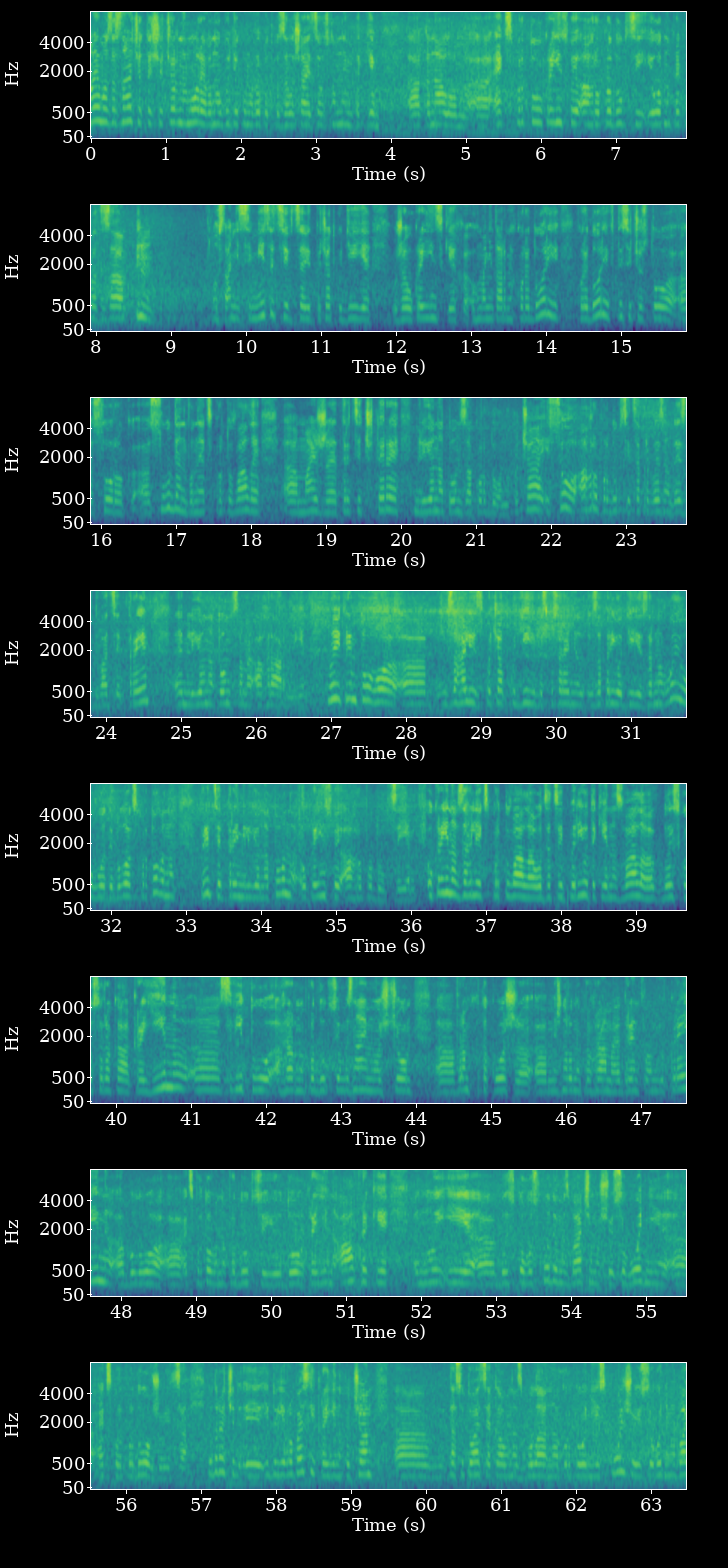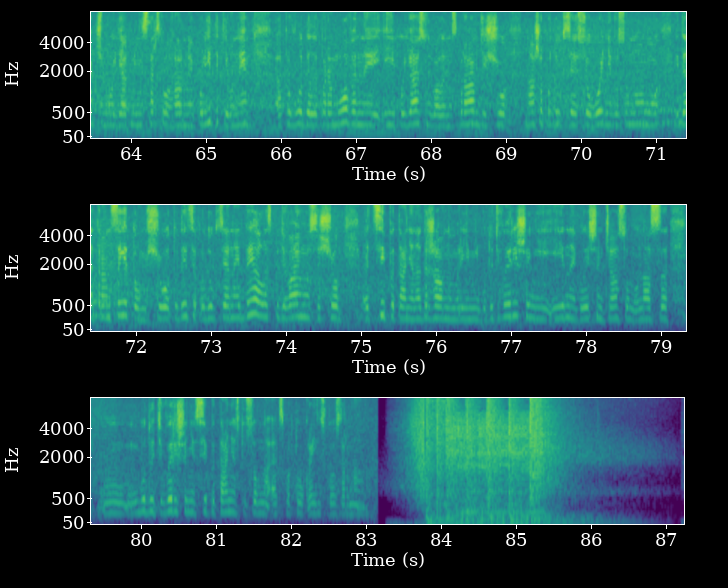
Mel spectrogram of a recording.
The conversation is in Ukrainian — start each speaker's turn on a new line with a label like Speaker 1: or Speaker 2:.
Speaker 1: Маємо зазначити, що Чорне море воно в будь-якому випадку залишається основним таким е, каналом е, експорту української агропродукції. І, от, наприклад, за Останні сім місяців це від початку дії уже українських гуманітарних коридорів. Коридорів 1140 суден. Вони експортували е, майже 34 мільйона тонн за кордон. Хоча із цього агропродукції це приблизно десь 23 мільйона тонн саме аграрної. Ну і крім того, е, взагалі з початку дії безпосередньо за період дії зернової угоди було експортовано 33 мільйона тонн української агропродукції. Україна взагалі експортувала от за цей період, який я назвала, близько 40 країн е, світу аграрну продукцію. Ми знаємо, що е, в рамках також е, міжнародної програми Grain from Ukraine е, було експортовано продукцію до країн Африки. Ну і близького сходу. Ми бачимо, що сьогодні експорт продовжується. Ну, до речі, і до європейських країн, хоча та ситуація, яка у нас була на кордоні з Польщею, сьогодні ми бачимо, як Міністерство аграрної політики вони проводили перемовини і пояснювали насправді, що наша продукція сьогодні в основному йде транзитом, що туди ця продукція не йде, але сподіваємося, що ці питання на державному рівні будуть вирішені, і найближчим часом у нас будуть вирішені всі питання стосовно експорту українського зерна.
